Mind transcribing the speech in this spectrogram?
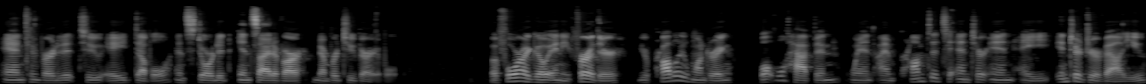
and converted it to a double and stored it inside of our number two variable. Before I go any further, you're probably wondering what will happen when I'm prompted to enter in a integer value,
